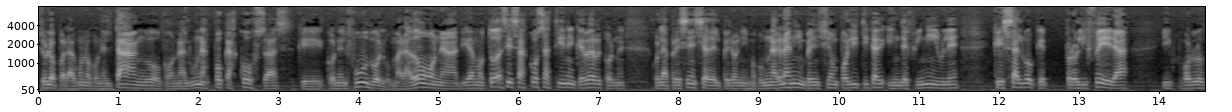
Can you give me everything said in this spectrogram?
Yo lo para uno con el tango, con algunas pocas cosas, que con el fútbol, con Maradona, digamos, todas esas cosas tienen que ver con, con la presencia del peronismo, con una gran invención política indefinible, que es algo que prolifera, y por lo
